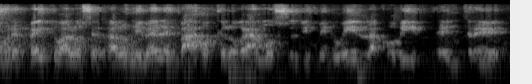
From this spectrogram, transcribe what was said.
con respecto a los, a los niveles bajos que logramos disminuir la COVID entre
